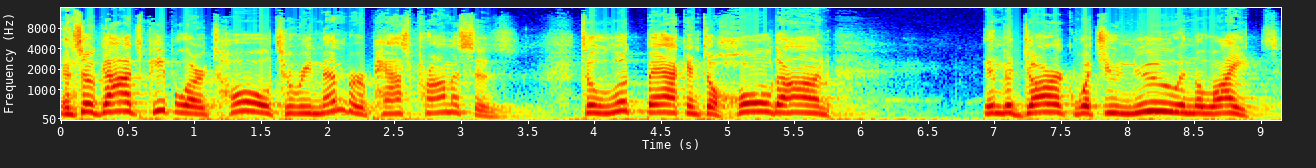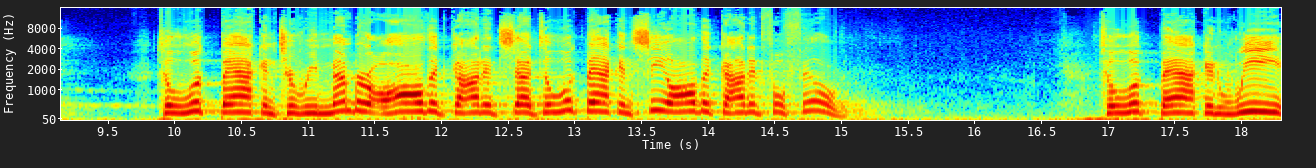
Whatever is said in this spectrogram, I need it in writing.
And so God's people are told to remember past promises, to look back and to hold on in the dark what you knew in the light, to look back and to remember all that God had said, to look back and see all that God had fulfilled to look back, and we,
